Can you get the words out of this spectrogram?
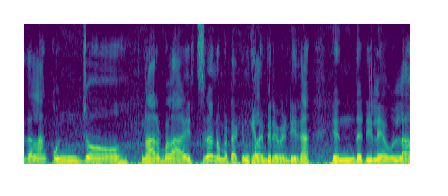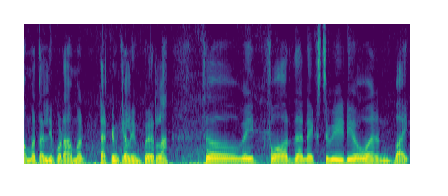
இதெல்லாம் கொஞ்சம் நார்மல் ஆயிடுச்சுன்னா நம்ம டக்குன்னு கிளம்பிட வேண்டியதான் எந்த டிலேவும் இல்லாமல் தள்ளி போடாமல் டக்குன்னு கிளம்பி போயிடலாம். So wait for the next video and bye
